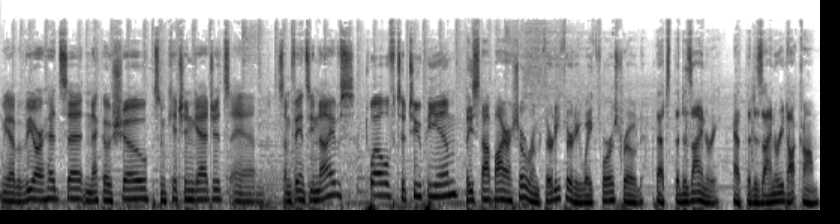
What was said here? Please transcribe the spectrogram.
We have a VR headset, an Echo Show, some kitchen gadgets, and some fancy knives. 12 to 2 p.m. Please stop by our showroom 3030 Wake Forest Road. That's the Designery at thedesignery.com.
